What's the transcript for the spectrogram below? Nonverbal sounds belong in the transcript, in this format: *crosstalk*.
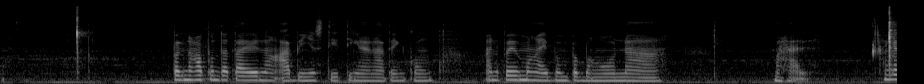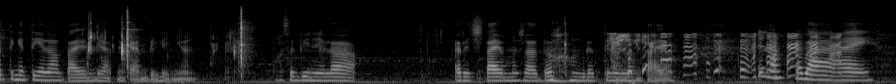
Pag nakapunta tayo ng Avenues, titingnan natin kung ano pa yung mga ibang pabango na mahal. Hanggang tingin-tingin lang tayo, hindi natin kaya bilhin yun. Baka sabihin nila, rich tayo masyado. *laughs* Hanggang tingin lang tayo. Yun lang. Bye-bye!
